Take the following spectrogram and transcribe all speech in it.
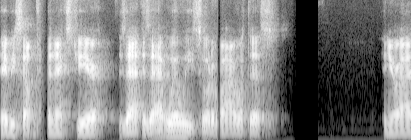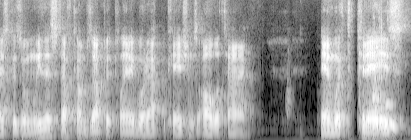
maybe something for next year. Is that is that where we sort of are with this in your eyes? Because when we this stuff comes up at planning board applications all the time, and with today's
